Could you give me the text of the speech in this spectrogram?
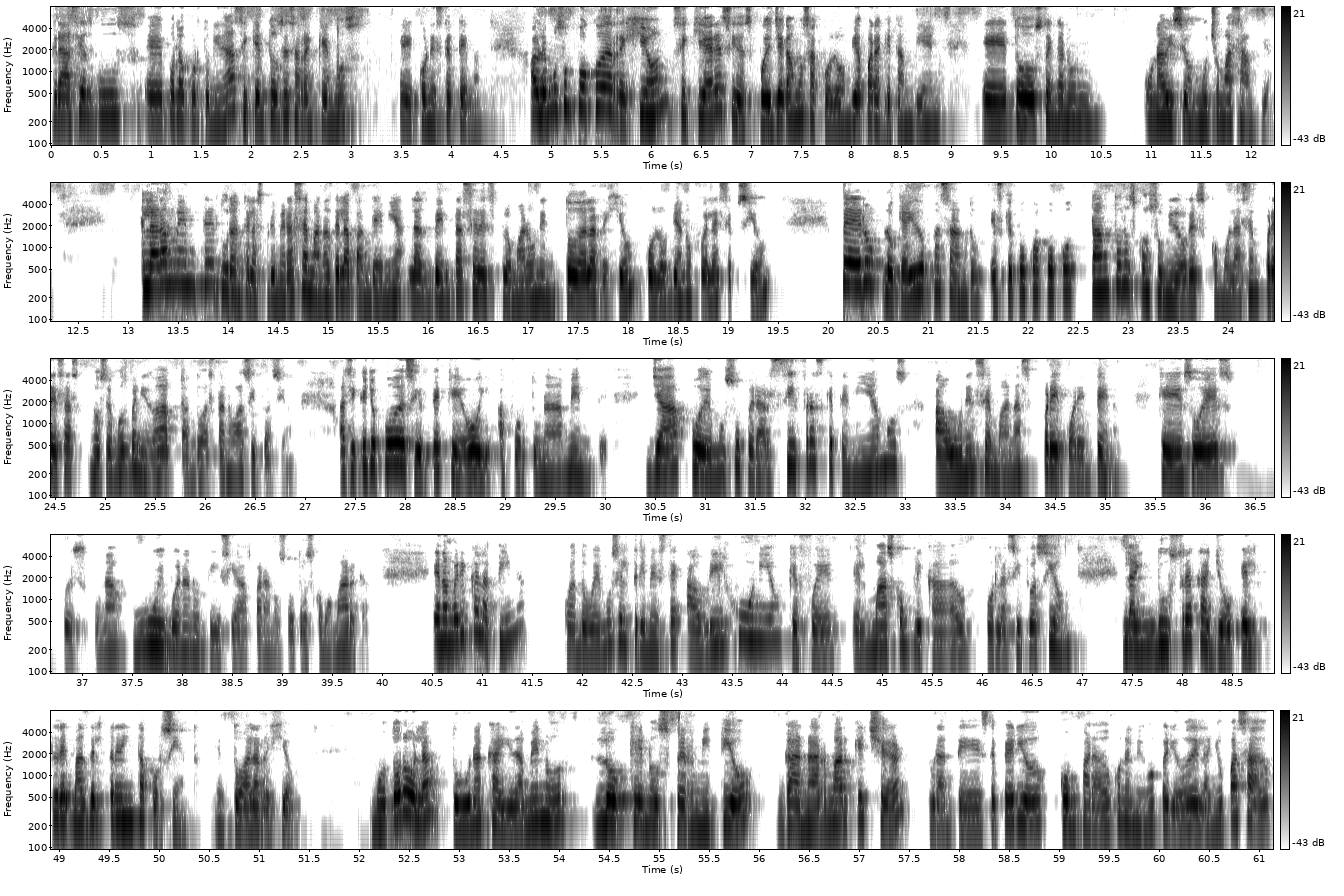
Gracias, Gus, eh, por la oportunidad. Así que entonces arranquemos eh, con este tema. Hablemos un poco de región, si quieres, y después llegamos a Colombia para que también eh, todos tengan una visión mucho más amplia. Claramente, durante las primeras semanas de la pandemia, las ventas se desplomaron en toda la región, Colombia no fue la excepción, pero lo que ha ido pasando es que poco a poco, tanto los consumidores como las empresas nos hemos venido adaptando a esta nueva situación. Así que yo puedo decirte que hoy, afortunadamente, ya podemos superar cifras que teníamos aún en semanas pre-cuarentena, que eso es pues una muy buena noticia para nosotros como marca. En América Latina, cuando vemos el trimestre abril-junio, que fue el más complicado por la situación, la industria cayó más del 30% en toda la región. Motorola tuvo una caída menor, lo que nos permitió ganar market share durante este periodo comparado con el mismo periodo del año pasado.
